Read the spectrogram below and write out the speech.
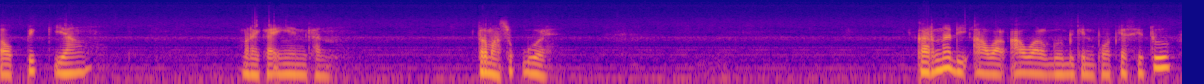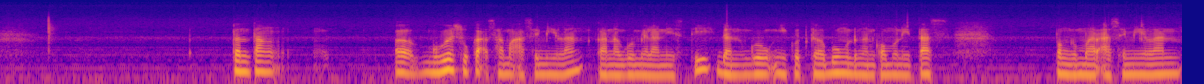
topik yang mereka inginkan termasuk gue karena di awal-awal gue bikin podcast itu tentang uh, gue suka sama AC Milan karena gue Milanisti dan gue ngikut gabung dengan komunitas penggemar AC Milan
